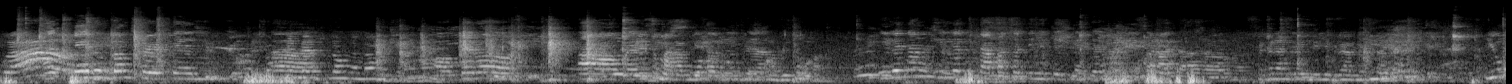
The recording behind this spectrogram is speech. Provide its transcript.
At meron bang certain... ah oh, pero... Ah, pero sa parang vitamin na... Ilan ang, ilan dapat sa tinitake na dyan sa kada araw? 700 milligram Yung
